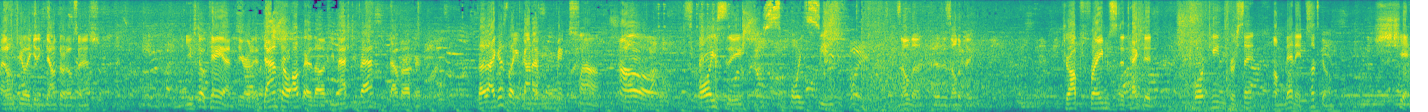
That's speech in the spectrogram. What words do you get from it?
I don't feel like getting down throw up smash. You still can, theoretically. Down throw up air though. If you mash too fast, down throw up air. That, I guess like Kind of mix up. Oh, spicy. Spicy. Zelda. There's a Zelda pick. Dropped frames detected. 14% a minute. Let's go. Shit.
